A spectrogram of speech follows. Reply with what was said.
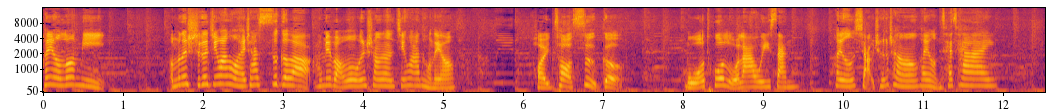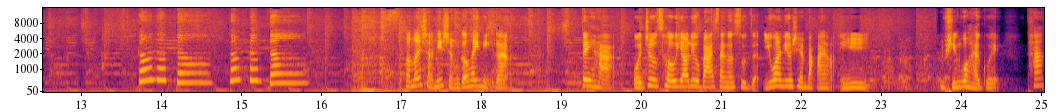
欢迎糯米。我们的十个金话筒还差四个了，还没宝宝们上上金话筒的哟。还差四个摩托罗拉 V 三，欢迎小程程，欢迎猜猜。当当当当当当，宝宝想听什么歌？欢迎点歌。对哈，我就抽幺六八三个数字，一万六千八呀！咦，比苹果还贵。他，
